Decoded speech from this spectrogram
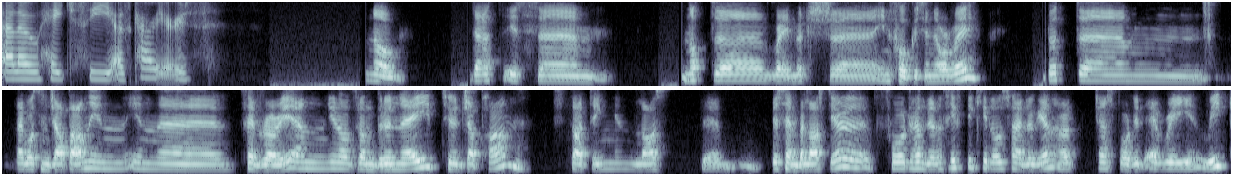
LOHC as carriers? No, that is um, not uh, very much uh, in focus in Norway. But um, I was in Japan in in uh, February, and you know from Brunei to Japan, starting last December last year, 450 kilos hydrogen are transported every week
